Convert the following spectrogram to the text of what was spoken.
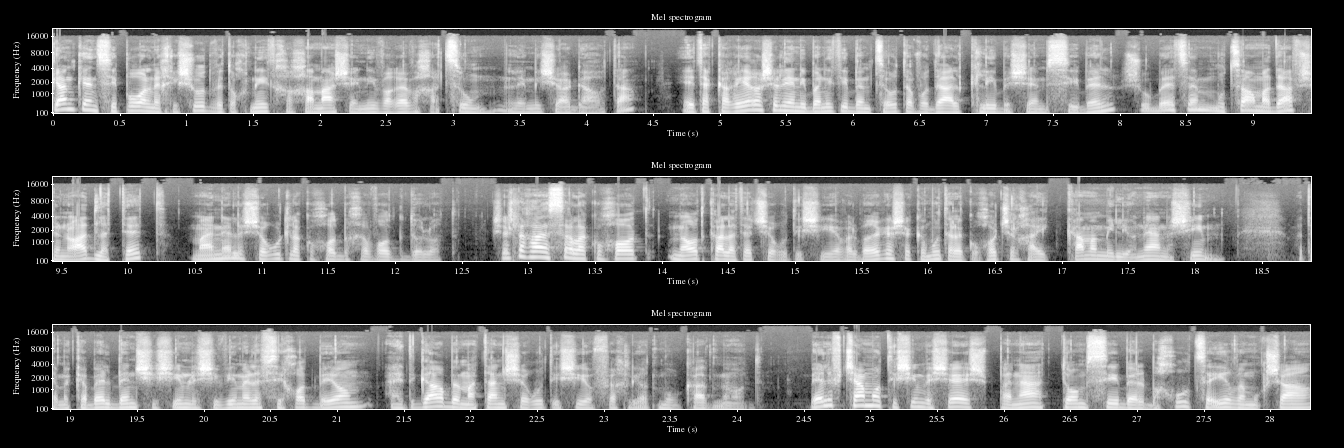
גם כן סיפור על נחישות ותוכנית חכמה שהניבה רווח עצום למי שהגה אותה. את הקריירה שלי אני בניתי באמצעות עבודה על כלי בשם סיבל, שהוא בעצם מוצר מדף שנועד לתת מענה לשירות לקוחות בחברות גדולות. כשיש לך 10 לקוחות, מאוד קל לתת שירות אישי, אבל ברגע שכמות הלקוחות שלך היא כמה מיליוני אנשים, ואתה מקבל בין 60 ל-70 אלף שיחות ביום, האתגר במתן שירות אישי הופך להיות מורכב מאוד. ב-1996 פנה תום סיבל, בחור צעיר ומוכשר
